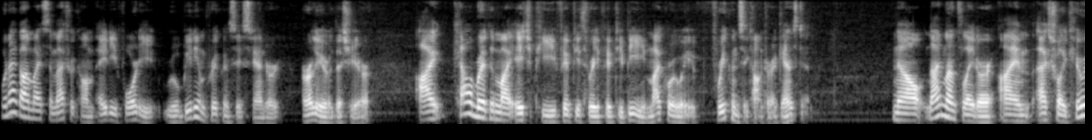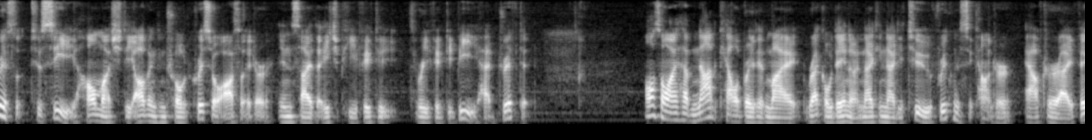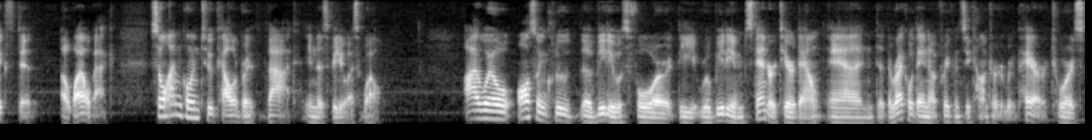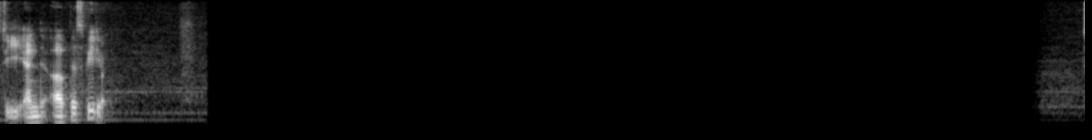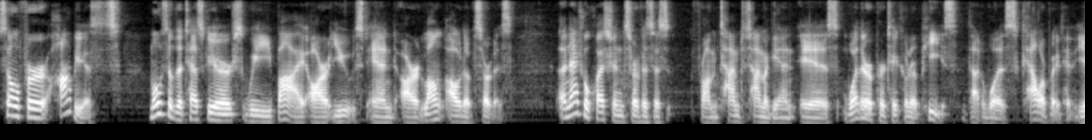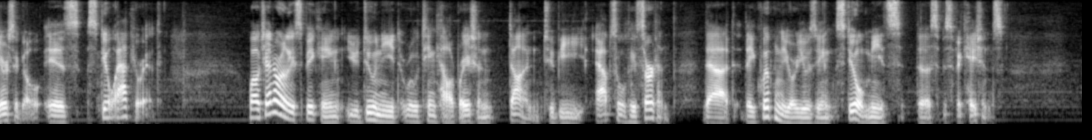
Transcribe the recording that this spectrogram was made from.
When I got my Symmetricom 8040 rubidium frequency standard earlier this year, I calibrated my HP 5350B microwave frequency counter against it. Now, nine months later, I'm actually curious to see how much the oven-controlled crystal oscillator inside the HP 5350B had drifted. Also, I have not calibrated my Racal Dana 1992 frequency counter after I fixed it a while back, so I'm going to calibrate that in this video as well. I will also include the videos for the rubidium standard teardown and the Racal Dana frequency counter repair towards the end of this video. So for hobbyists, most of the test gears we buy are used and are long out of service. A natural question surfaces from time to time again is whether a particular piece that was calibrated years ago is still accurate. Well, generally speaking, you do need routine calibration done to be absolutely certain that the equipment you're using still meets the specifications.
